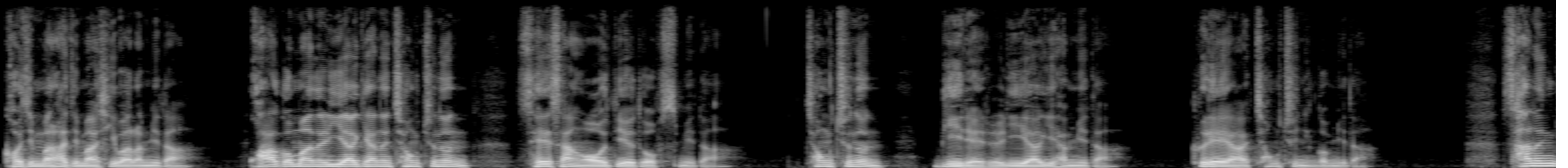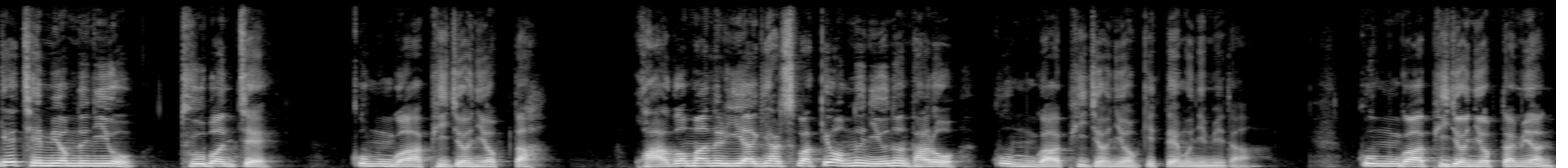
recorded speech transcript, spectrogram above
거짓말 하지 마시기 바랍니다. 과거만을 이야기하는 청춘은 세상 어디에도 없습니다. 청춘은 미래를 이야기합니다. 그래야 청춘인 겁니다. 사는 게 재미없는 이유 두 번째, 꿈과 비전이 없다. 과거만을 이야기할 수밖에 없는 이유는 바로 꿈과 비전이 없기 때문입니다. 꿈과 비전이 없다면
